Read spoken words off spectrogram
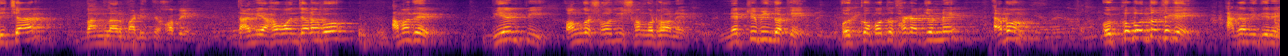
বিচার বাংলার মাটিতে হবে। তাই আমি আহ্বান জানাব, আমাদের বিএনপি অঙ্গ সহযোগী সংগঠনের নেতৃবৃন্দকে ঐক্যবদ্ধ থাকার জন্যে এবং ঐক্যবদ্ধ থেকে আগামী দিনে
